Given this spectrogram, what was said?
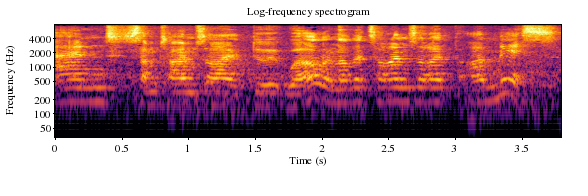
And sometimes I do it well, and other times I, I miss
